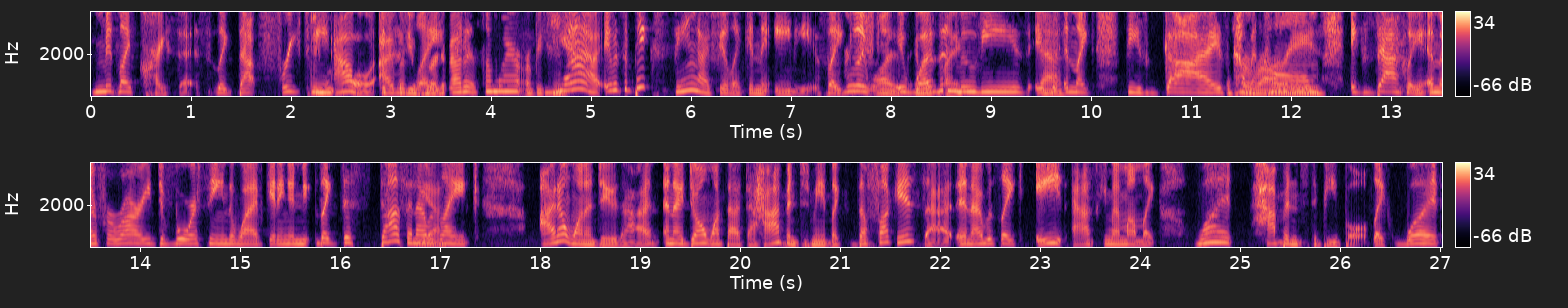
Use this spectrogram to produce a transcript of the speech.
midlife crisis. Like that freaked me out. I was like, heard about it somewhere or because yeah, it was a big thing. I feel like in the eighties, like it really was. It, it was, was, in like, movies. It yes. and like these guys the coming Ferraris. home exactly, and their Ferrari divorcing the wife, getting a new like this stuff, and I was like, I don't want to do that. And I don't want that to happen to me. Like, the fuck is that? And I was like eight asking my mom, like, what happens to people? Like, what?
